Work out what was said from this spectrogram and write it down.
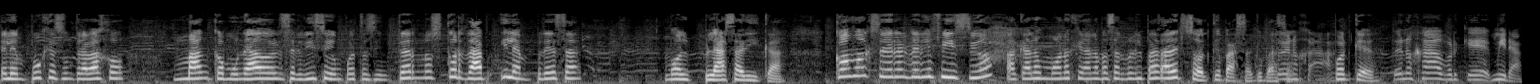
El empuje es un trabajo mancomunado del Servicio de Impuestos Internos, Cordap y la empresa Mall Plaza Arica. ¿Cómo acceder al beneficio? Acá los monos que van a pasar por el paso. A ver, Sol, ¿qué pasa? ¿Qué pasa? Estoy enojada. ¿Por qué? Estoy enojada porque, mira,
